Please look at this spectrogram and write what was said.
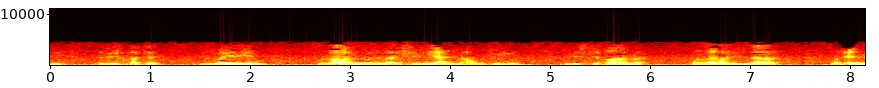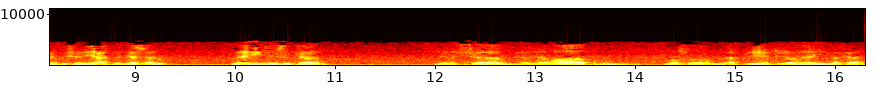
من رفقته من غيرهم من عرف من علماء الشريعة المعروفين بالاستقامة والغيرة لله والعلم بشريعته يسأله. من أي جنس كان؟ من الشام من العراق من مصر من أفريقيا من أي مكان؟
